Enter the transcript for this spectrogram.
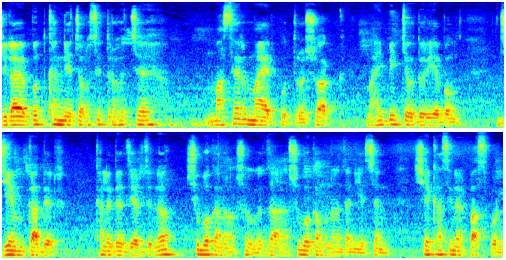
জুলাই অভ্যুত্থান নিয়ে চলচ্চিত্র হচ্ছে মাসের মায়ের পুত্র সোয়াক মাহিবি চৌধুরী এবং জি এম কাদের খালেদা জিয়ার জন্য শুভকামনা শুভকামনা জানিয়েছেন। শেখ হাসিনার পাসপোর্ট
